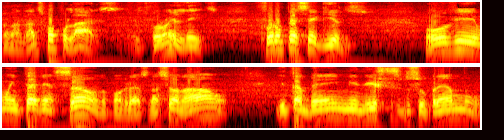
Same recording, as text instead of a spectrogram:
mandatos populares, eles foram eleitos, foram perseguidos. Houve uma intervenção no Congresso Nacional e também ministros do Supremo,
